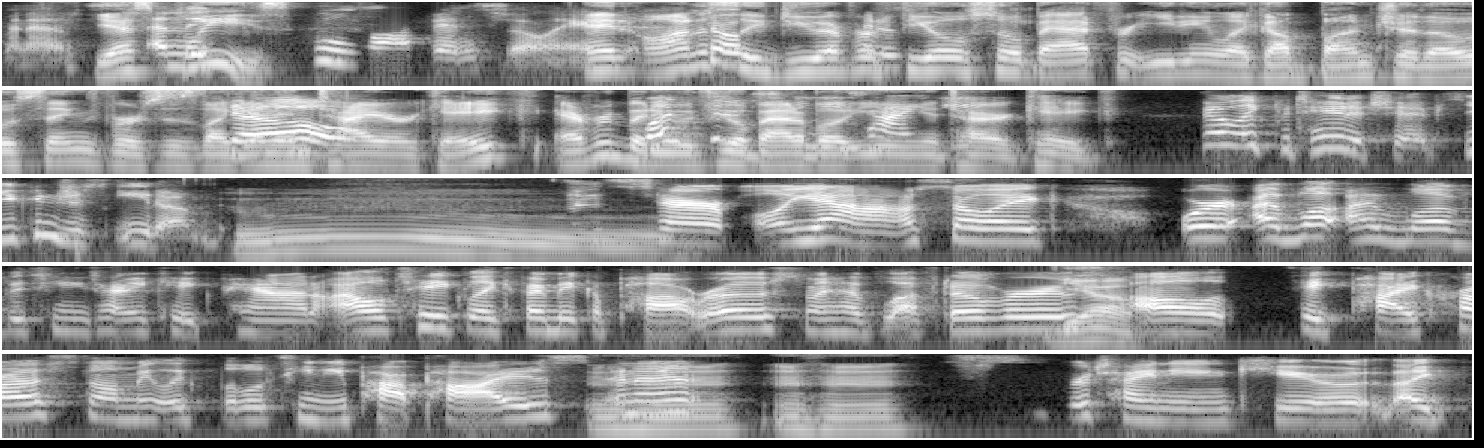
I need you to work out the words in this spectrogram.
minutes. Yes, and please. They cool off instantly. And honestly, So- do you ever feel so bad for eating like a bunch of those things versus like an entire cake? Everybody Once would feel bad about eating an entire cake. They're like potato chips. You can just eat them. Ooh. It's terrible. Yeah. So like, or I love I love the teeny tiny cake pan. I'll take like if I make a pot roast and I have leftovers, Yeah. I'll take pie crust and I'll make like little teeny pot pies in it. Mm-hmm. Super tiny and cute. Like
